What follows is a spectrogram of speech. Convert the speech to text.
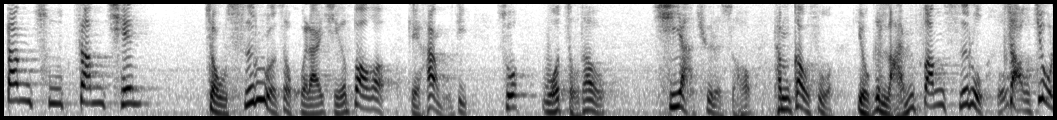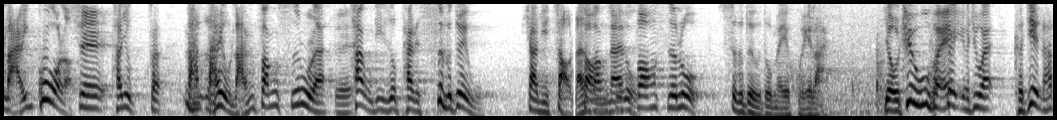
当初张骞走丝路的时候回来写个报告给汉武帝，说我走到。西亚去的时候，他们告诉我有个南方丝路，早就来过了。是，他就说哪哪有南方丝路呢？汉武帝说派了四个队伍下去找南方丝路，南方丝路四个队伍都没回来，有去无回。对，有去无回，可见他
